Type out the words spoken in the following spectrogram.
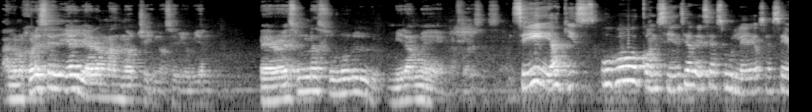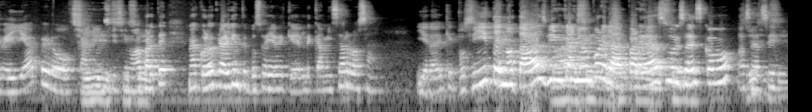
a lo mejor ese día ya era más noche y no se vio bien. Pero es un azul, mírame las fuerzas. Sí, aquí hubo conciencia de ese azul, ¿eh? o sea, se veía, pero Sí, cañoncísimo. sí, sí. Aparte, me acuerdo que alguien te puso ahí de que el de camisa rosa. Y era de que, pues sí, te notabas bien Ah, cañón por la pared azul. ¿sabes cómo? O sea, sí.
